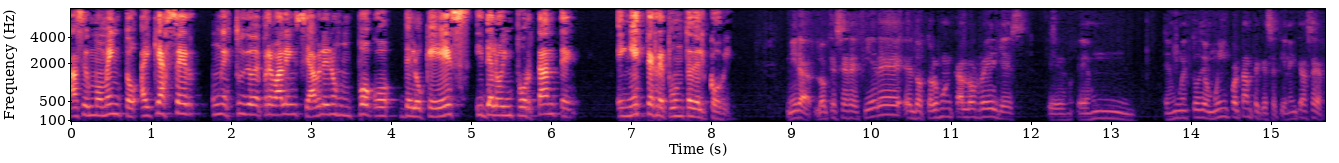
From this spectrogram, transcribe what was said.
hace un momento, hay que hacer un estudio de prevalencia, háblenos un poco de lo que es y de lo importante en este repunte del COVID. Mira, lo que se refiere el doctor Juan Carlos Reyes, que es un, es un estudio muy importante que se tiene que hacer,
